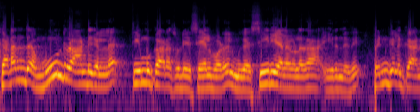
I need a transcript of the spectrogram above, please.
கடந்த மூன்று ஆண்டுகளில் திமுக அரசுடைய செயல்பாடுகள் மிக சீரிய அளவில் தான் இருந்தது. பெண்களுக்கான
